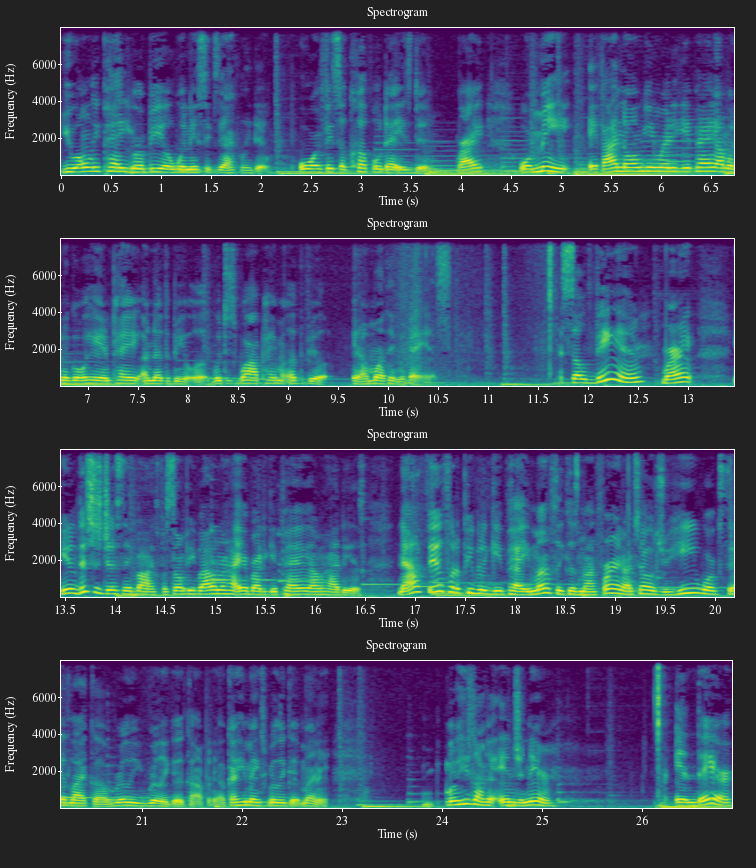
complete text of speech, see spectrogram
you only pay your bill when it's exactly due. Or if it's a couple days due, right? Or me, if I know I'm getting ready to get paid, I'm gonna go ahead and pay another bill up, which is why I pay my other bill in a month in advance. So then, right? You know, this is just advice for some people. I don't know how everybody get paid. I don't know how it is. Now I feel for the people that get paid monthly because my friend, I told you, he works at like a really, really good company. Okay, he makes really good money. But he's like an engineer. And there,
